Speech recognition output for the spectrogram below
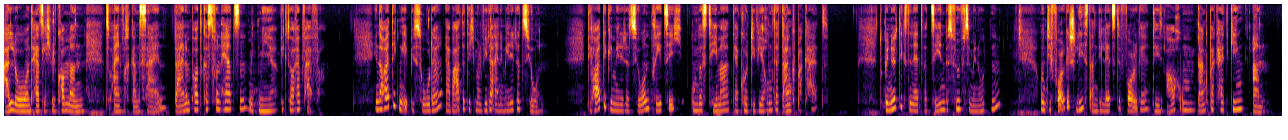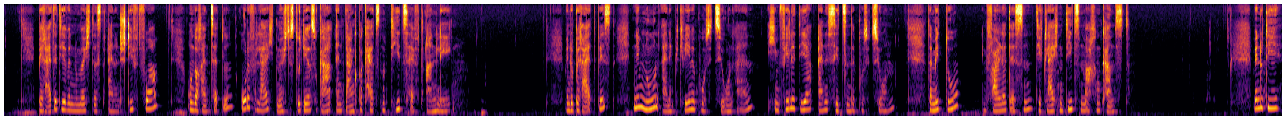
Hallo und herzlich willkommen zu Einfach ganz sein, deinem Podcast von Herzen mit mir, Viktoria Pfeiffer. In der heutigen Episode erwartet dich mal wieder eine Meditation. Die heutige Meditation dreht sich um das Thema der Kultivierung der Dankbarkeit. Du benötigst in etwa 10 bis 15 Minuten und die Folge schließt an die letzte Folge, die auch um Dankbarkeit ging, an. Bereite dir, wenn du möchtest, einen Stift vor und auch ein Zettel oder vielleicht möchtest du dir sogar ein Dankbarkeitsnotizheft anlegen. Wenn du bereit bist, nimm nun eine bequeme Position ein. Ich empfehle dir eine sitzende Position, damit du im Falle dessen dir gleich Notizen machen kannst. Wenn du die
